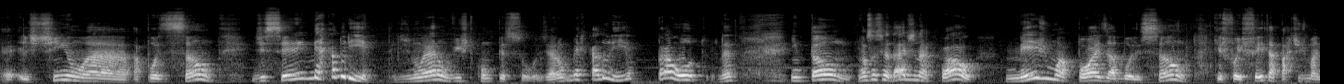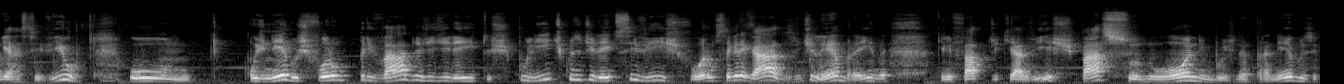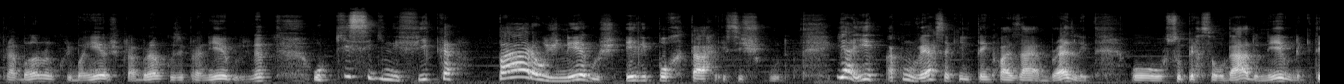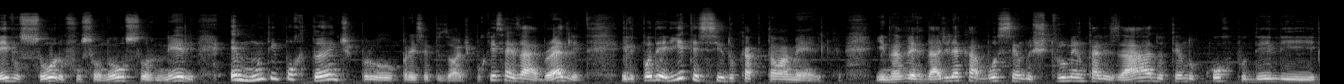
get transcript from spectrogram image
eles tinham a, a posição de serem mercadoria. Eles não eram vistos como pessoas, eram mercadoria para outros, né? Então, uma sociedade na qual mesmo após a abolição, que foi feita a partir de uma guerra civil, o, os negros foram privados de direitos políticos e direitos civis, foram segregados. A gente lembra aí, né? Aquele fato de que havia espaço no ônibus né, para negros e para brancos, banheiros para brancos e para negros. Né? O que significa para os negros ele portar esse escudo. E aí, a conversa que ele tem com Isaiah Bradley, o super soldado negro, né, que teve o soro, funcionou o soro nele, é muito importante para esse episódio, porque esse Isaiah Bradley, ele poderia ter sido o Capitão América, e na verdade ele acabou sendo instrumentalizado, tendo o corpo dele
